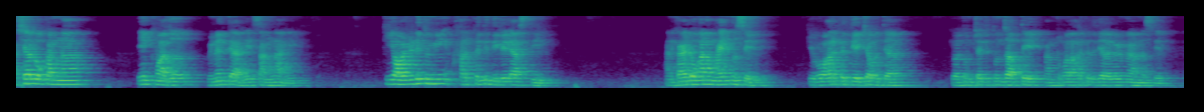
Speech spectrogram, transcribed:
अशा लोकांना एक माझं विनंती आहे सांगणं आहे की ऑलरेडी तुम्ही हरकती दिलेल्या असतील आणि काही लोकांना माहीत नसेल की बाबा हरकत याच्या होत्या किंवा तुमच्या तिथून जाते आणि तुम्हाला हरकत द्यायला वेळ मिळाला नसेल.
